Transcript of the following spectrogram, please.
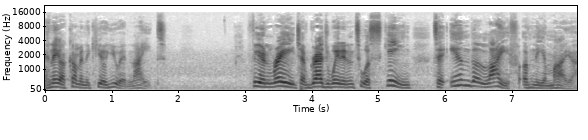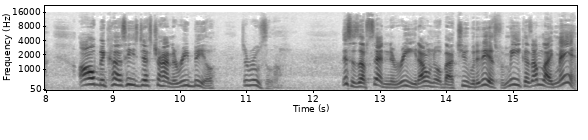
and they are coming to kill you at night. Fear and rage have graduated into a scheme to end the life of Nehemiah, all because he's just trying to rebuild Jerusalem. This is upsetting to read. I don't know about you, but it is for me because I'm like, man,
